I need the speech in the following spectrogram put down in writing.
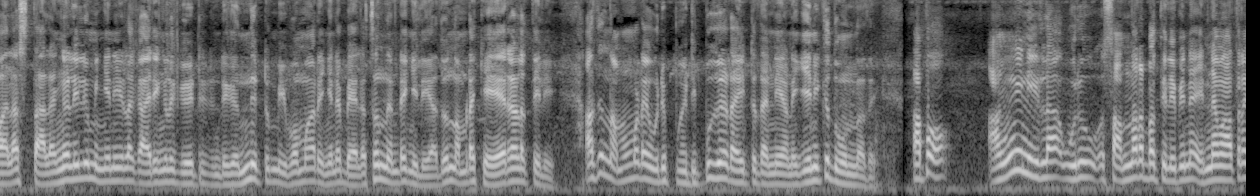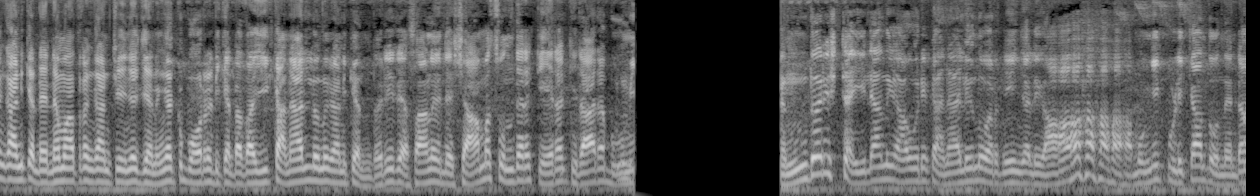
പല സ്ഥലങ്ങളിലും ഇങ്ങനെയുള്ള കാര്യങ്ങൾ കേട്ടിട്ടുണ്ട്. എന്നിട്ടും ഇവന്മാർ ഇങ്ങനെ ബലസുന്നുണ്ടെങ്കിൽ അതും നമ്മുടെ കേരളത്തിൽ അത് നമ്മുടെ ഒരു പിടിപ്പുകേടായിട്ട് തന്നെയാണ് എനിക്ക് തോന്നുന്നത്. അപ്പോൾ അങ്ങനെയുള്ള ഒരു സന്ദർഭത്തിൽ പിന്നെ എന്നെ മാത്രം കാണിക്കണ്ട എന്നെ മാത്രം കാണിച്ചു കഴിഞ്ഞാൽ ജനങ്ങൾക്ക് ബോറടിക്കേണ്ട അതാ ഈ കനാലിലൊന്ന് കാണിക്കുക എന്തൊരു രസമാണ് അല്ലേ? ശ്യാമസുന്ദര കേര കിരാര ഭൂമി. എന്തൊരു സ്റ്റൈലാന്ന് ആ ഒരു കനാല് എന്ന് പറഞ്ഞു കഴിഞ്ഞാൽ ആഹാ മുങ്ങി കുളിക്കാൻ തോന്നുന്നു. എന്റെ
